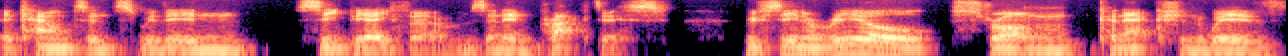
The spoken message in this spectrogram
accountants within CPA firms and in practice we've seen a real strong connection with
